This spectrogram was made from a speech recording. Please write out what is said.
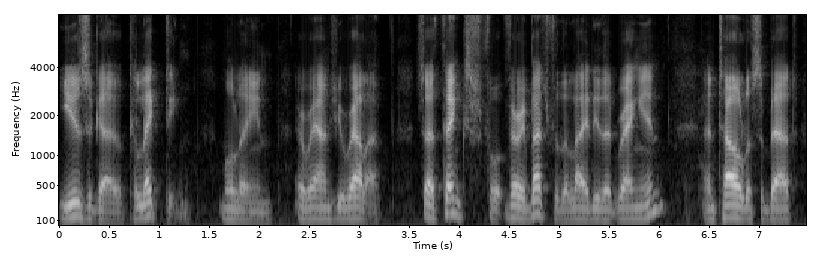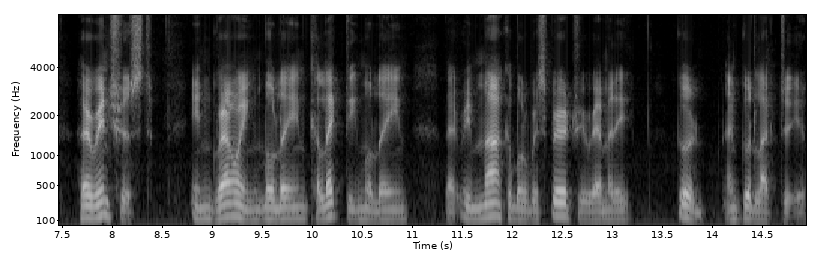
years ago collecting mullein around Uralla. So thanks for, very much for the lady that rang in and told us about her interest in growing mullein, collecting mullein, that remarkable respiratory remedy. Good, and good luck to you.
